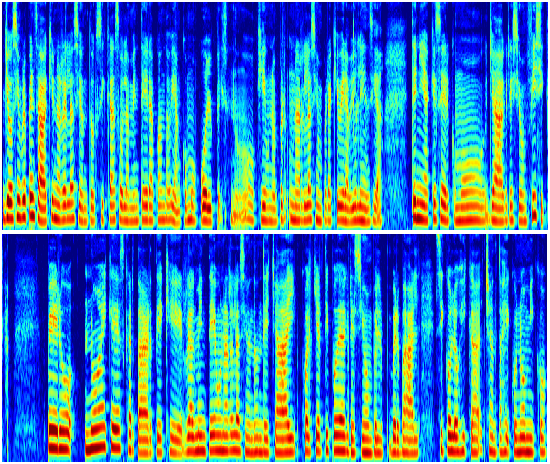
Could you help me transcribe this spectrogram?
yo siempre pensaba que una relación tóxica solamente era cuando habían como golpes, ¿no? O que una, una relación para que hubiera violencia tenía que ser como ya agresión física. Pero no hay que descartar de que realmente una relación donde ya hay cualquier tipo de agresión verbal, psicológica, chantaje económico,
